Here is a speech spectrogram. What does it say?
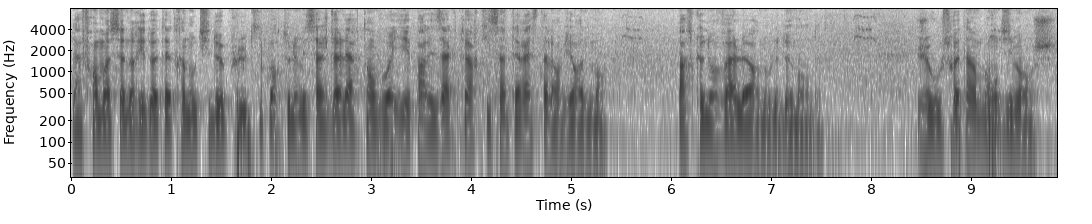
la franc-maçonnerie doit être un outil de plus qui porte le message d'alerte envoyé par les acteurs qui s'intéressent à l'environnement, parce que nos valeurs nous le demandent. Je vous souhaite un bon dimanche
